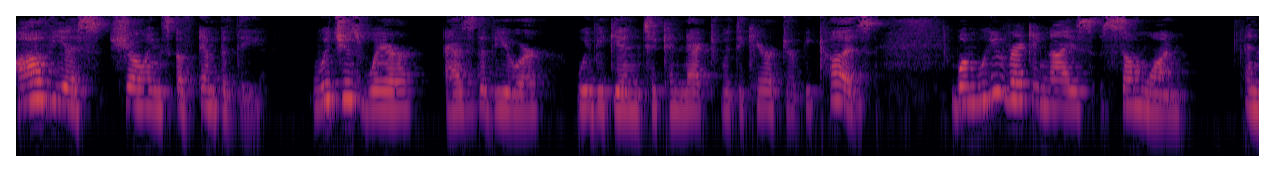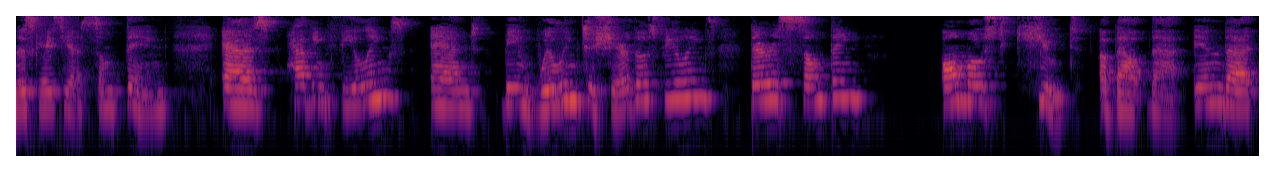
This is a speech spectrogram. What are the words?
obvious showings of empathy, which is where as the viewer, we begin to connect with the character because when we recognize someone, in this case, yes, something, as having feelings and being willing to share those feelings, there is something almost cute about that, in that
